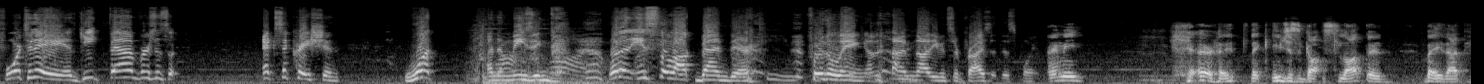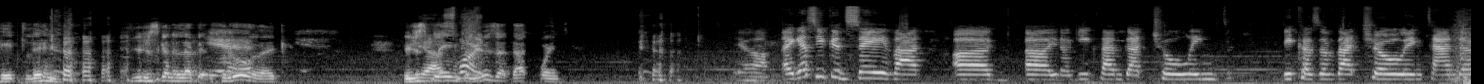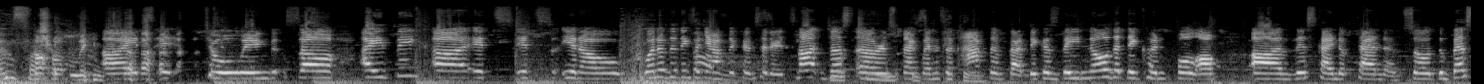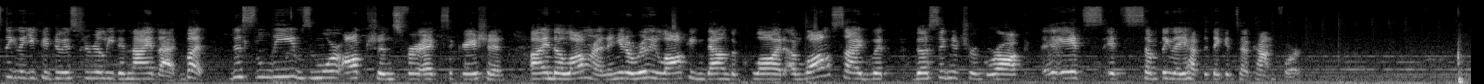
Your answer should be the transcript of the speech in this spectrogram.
for today. Geek Fam versus Execration. What an amazing, what an insta-lock band there for the Ling. I'm, I'm not even surprised at this point. I mean, yeah, right? Like, you just got slaughtered by that hate Ling. You're just gonna let it Yeah. through, like... You're just Yeah, playing smart. to lose at that point. Yeah, I guess you could say that uh, uh, you know, Geek Fam got Cholinged because of that Choling tandem. So, Choling. uh, it's it, Cholinged. So I think uh, it's it's you know one of the things that you have to consider. It's not just a respect, but it's an picking. active fan because they know that they couldn't pull off uh, this kind of tandem. So the best thing that you could do is to really deny that. But this leaves more options for execration uh, in the long run, and you know, really locking down the Claude alongside with the signature Grock. It's it's something that you have to take into account for.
